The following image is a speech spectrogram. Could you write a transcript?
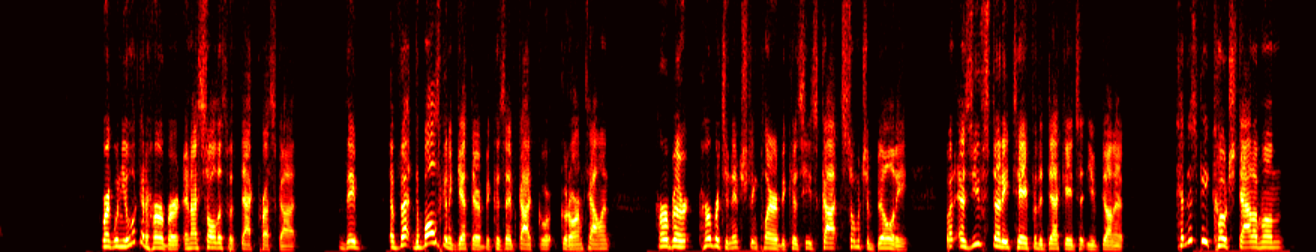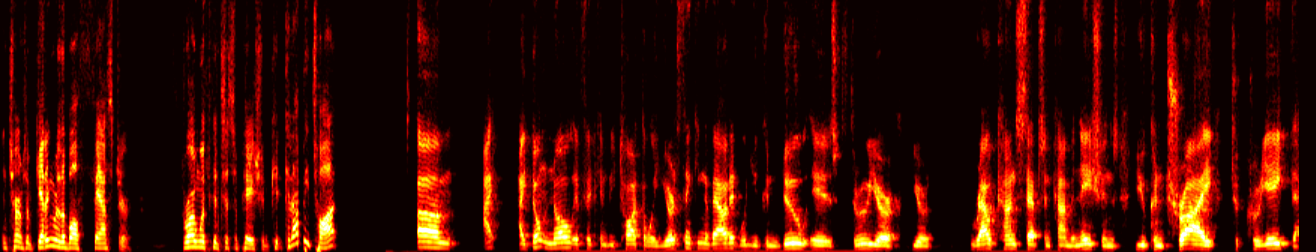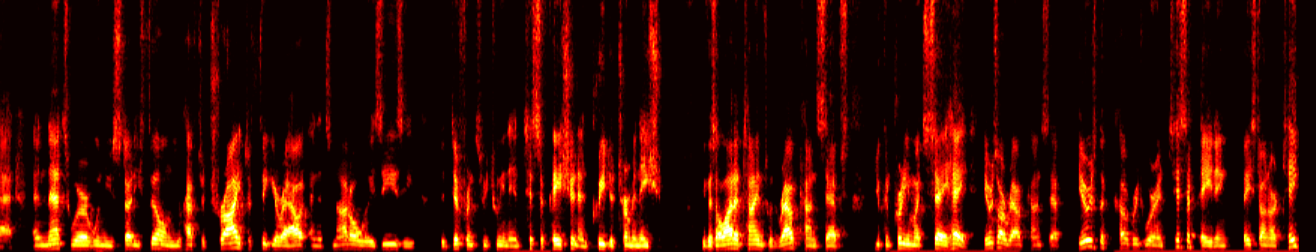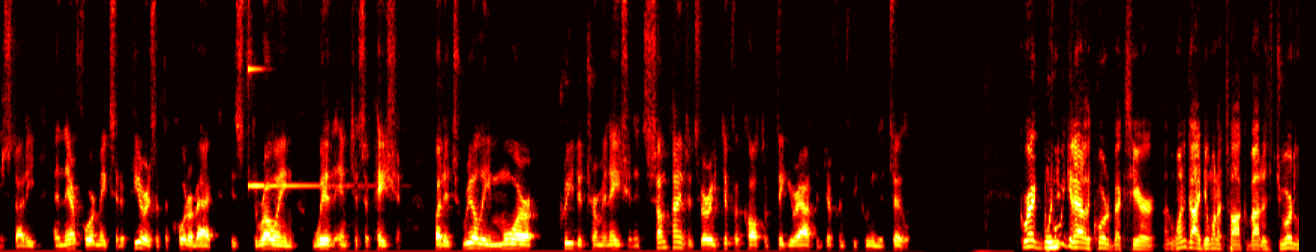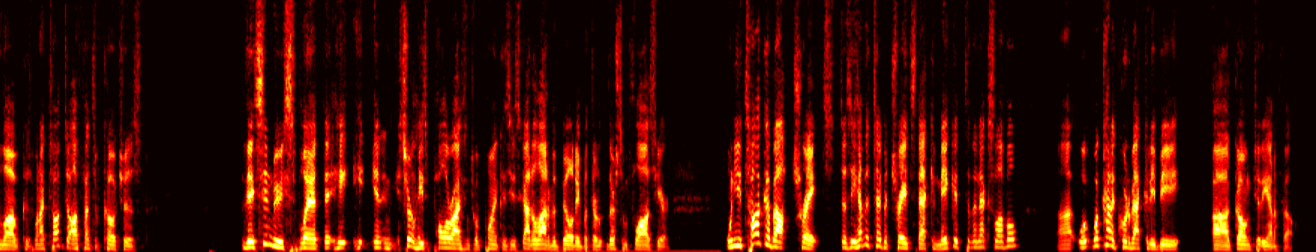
Greg, when you look at Herbert, and I saw this with Dak Prescott, they the ball's going to get there because they've got good arm talent. Herbert Herbert's an interesting player because he's got so much ability. But as you've studied tape for the decades that you've done it, can this be coached out of him in terms of getting rid of the ball faster, throwing with anticipation? Can, can that be taught? Um, I I don't know if it can be taught the way you're thinking about it. What you can do is through your your route concepts and combinations, you can try to create that. And that's where, when you study film, you have to try to figure out, and it's not always easy, the difference between anticipation and predetermination. Because a lot of times with route concepts, you can pretty much say, hey, here's our route concept. Here's the coverage we're anticipating based on our tape study. And therefore, it makes it appear as if the quarterback is throwing with anticipation. But it's really more predetermination. It's sometimes it's very difficult to figure out the difference between the two. Greg, before we get out of the quarterbacks here, uh, one guy I do want to talk about is Jordan Love because when I talk to offensive coaches, they seem to be split. That he, he and certainly he's polarizing to a point because he's got a lot of ability, but there, there's some flaws here. When you talk about traits, does he have the type of traits that can make it to the next level? Uh, what, what, kind of quarterback could he be uh, going to the NFL?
